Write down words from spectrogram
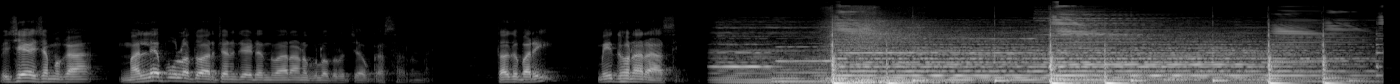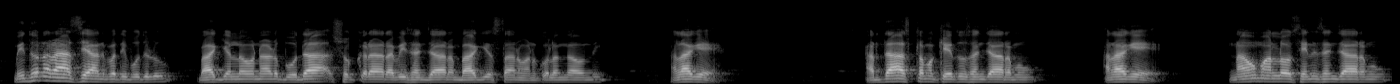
విశేషముగా మల్లెపూలతో అర్చన చేయడం ద్వారా అనుకూలతలు వచ్చే అవకాశాలు ఉన్నాయి తదుపరి మిథున రాశి. మిథున రాశి అధిపతి బుధుడు. భాగ్యంలో ఉన్నాడు. బుధ శుక్ర రవి సంచారం భాగ్యస్థానం అనుకూలంగా ఉంది. అలాగే అర్ధాష్టమ కేతు సంచారము. అలాగే నవమంలో శని సంచారము.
